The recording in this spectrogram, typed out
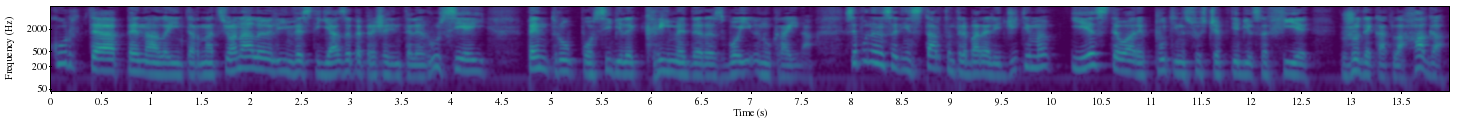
Curtea Penală Internațională îl investigează pe președintele Rusiei pentru posibile crime de război în Ucraina. Se pune însă din start întrebarea legitimă, este oare Putin susceptibil să fie judecat la Haga?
